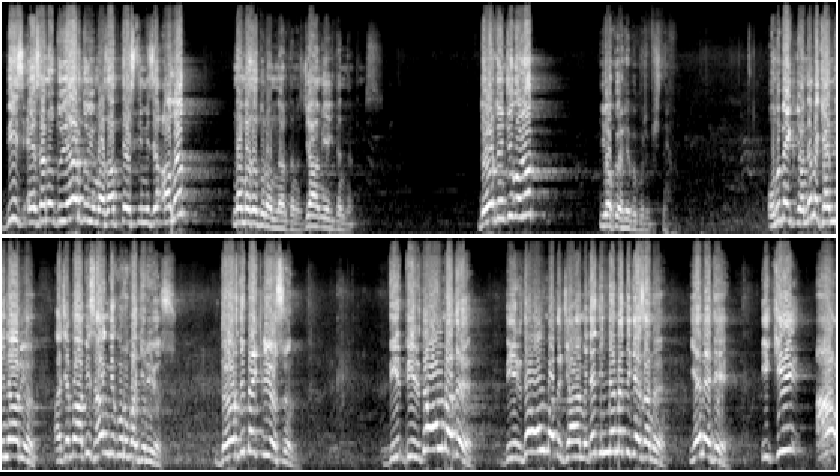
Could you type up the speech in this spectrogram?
Biz ezanı duyar duymaz abdestimizi alıp namaza duranlardanız, camiye gidenlerdeniz. Dördüncü grup yok öyle bir grup işte. Onu bekliyorsun değil mi? Kendini arıyorsun. Acaba biz hangi gruba giriyoruz? Dördü bekliyorsun. Bir, bir de olmadı. Bir de olmadı. Camide dinlemedik ezanı. Yemedi. İki, aa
